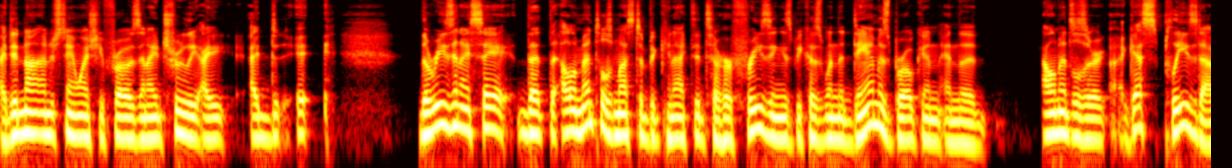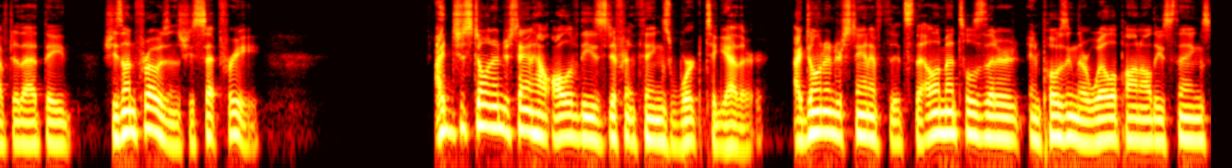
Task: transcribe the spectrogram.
I did not understand why she froze, and I truly, I, I, it, the reason I say that the elementals must have been connected to her freezing is because when the dam is broken and the elementals are, I guess, pleased after that, they, she's unfrozen, she's set free. I just don't understand how all of these different things work together. I don't understand if it's the elementals that are imposing their will upon all these things,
